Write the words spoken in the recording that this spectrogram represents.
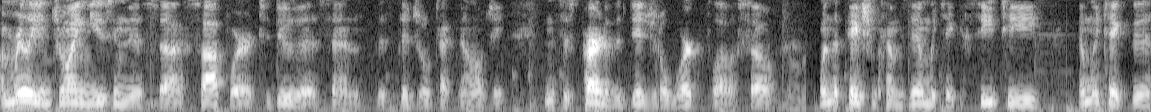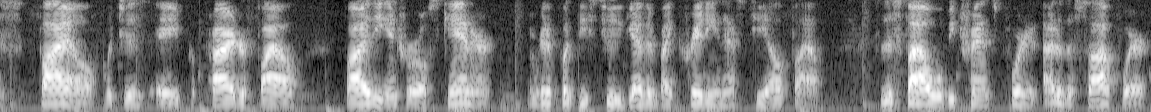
I'm really enjoying using this uh, software to do this and this digital technology. And this is part of the digital workflow. So when the patient comes in, we take a CT, then we take this file, which is a proprietor file by the intraoral scanner, and we're going to put these two together by creating an STL file. So this file will be transported out of the software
